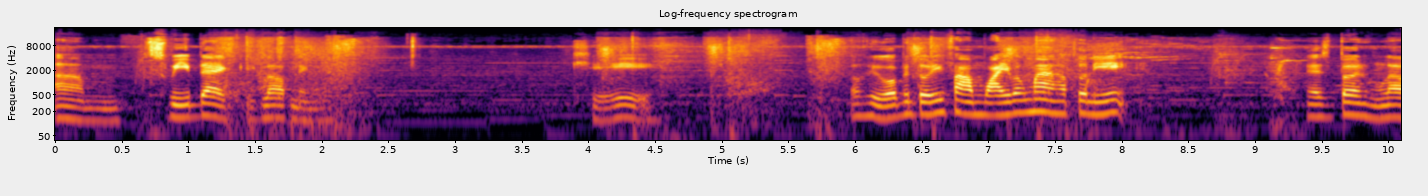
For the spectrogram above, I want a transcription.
อ่า sweep ได้อีกรอบหนึ่งโอเคก็ถือว่าเป็นตัวที่ฟาร์มไวมาก ๆ ครับตัวนี้ เอสเปิร์ของเรา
